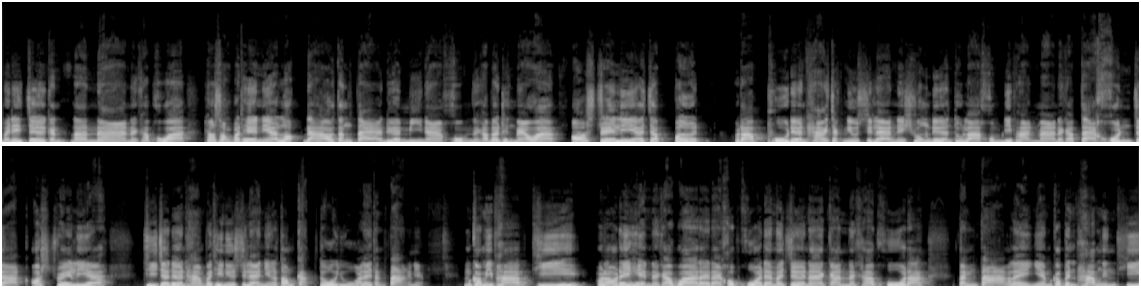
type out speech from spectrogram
ไม่ได้เจอกันนานๆนะครับ เพราะว่าทั้งสองประเทศนี้ล็อกดาวน์ตั้งแต่เดือนมีนาคมนะครับ แล้วถึงแม้ว่าออสเตรเลียจะเปิดรับผู้เดินทางจากนิวซีแลนด์ในช่วงเดือนตุลาคมที่ผ่านมานะครับ แต่คนจากออสเตรเลีย ที่จะเดินทางไปที่นิวซีแลนด์ยังต้องกักตัวอยู่อะไรต่างๆ เนี่ย มันก็มีภาพที่เราได้เห็นนะครับ ว่าหลาย ๆ ครอบครัวได้มาเจอหน้ากันนะครับ คู่รักต่างๆ อะไรอย่างเงี้ยมันก็เป็นภาพหนึ่งที่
